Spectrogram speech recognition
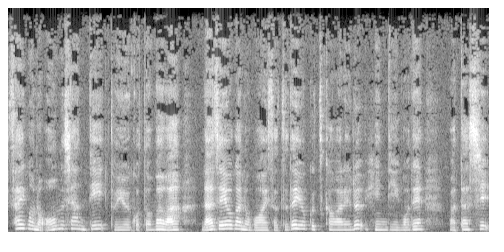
最後のオームシャンティという言葉はラージェヨガのご挨拶でよく使われるヒンディー語で私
